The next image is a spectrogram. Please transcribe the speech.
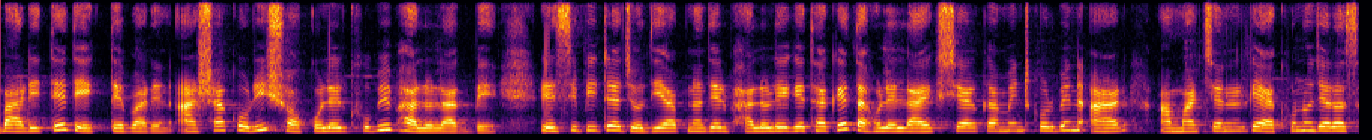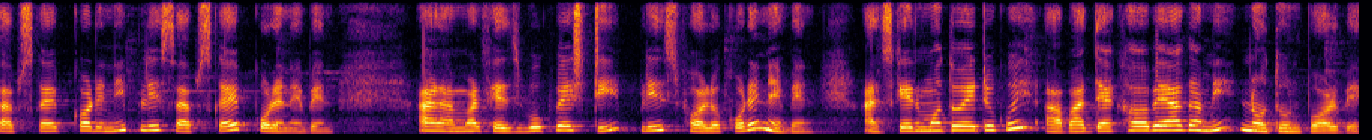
বাড়িতে দেখতে পারেন। আশা করি সকলের খুবই ভালো লাগবে। রেসিপিটা যদি আপনাদের ভালো লেগে থাকে তাহলে লাইক, শেয়ার, কমেন্ট করবেন আর আমার চ্যানেলকে এখনও যারা সাবস্ক্রাইব করেনি প্লিজ সাবস্ক্রাইব করে নেবেন। আর আমার ফেসবুক পেজটি প্লিজ ফলো করে নেবেন। আজকের মতো এটুকুই। আবার দেখা হবে আগামী নতুন পর্বে।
